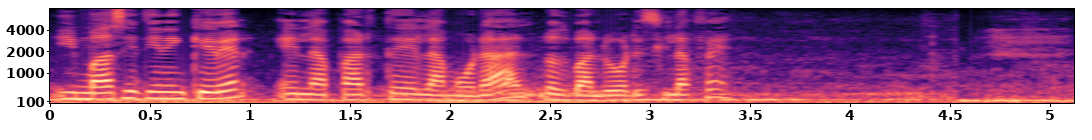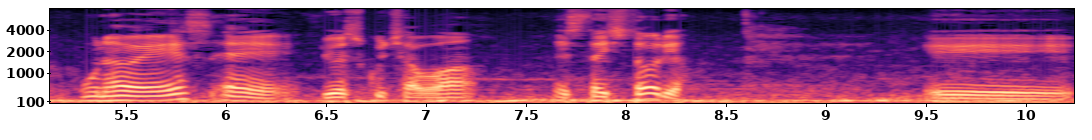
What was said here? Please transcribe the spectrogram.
Y más si tienen que ver en la parte de la moral, los valores y la fe. Una vez eh, yo escuchaba esta historia, eh,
